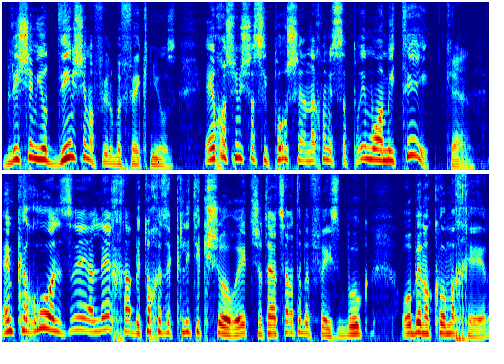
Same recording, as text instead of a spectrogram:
בלי שהם יודעים שהם אפילו ב-fake news. הם חושבים שהסיפור שאנחנו מספרים הוא אמיתי. כן. הם קראו על זה עליך בתוך איזה כלי תקשורת שאתה יצרת בפייסבוק או במקום אחר.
